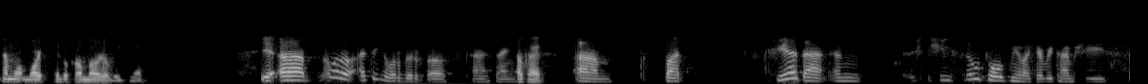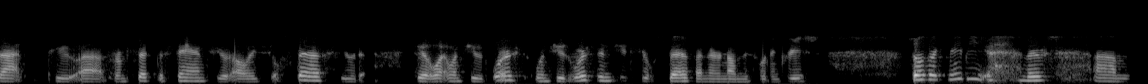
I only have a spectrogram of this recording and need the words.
somewhat more typical motor weakness? Yeah, uh, a little. I think a little bit of both, kind of thing. Okay. Um, but she had that, and she still told me like every time she sat to uh from sit to stand, she would always feel stiff. She would feel when she would worse when she would worsen, she'd feel stiff, and her numbness would increase. So I was like, maybe there's um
